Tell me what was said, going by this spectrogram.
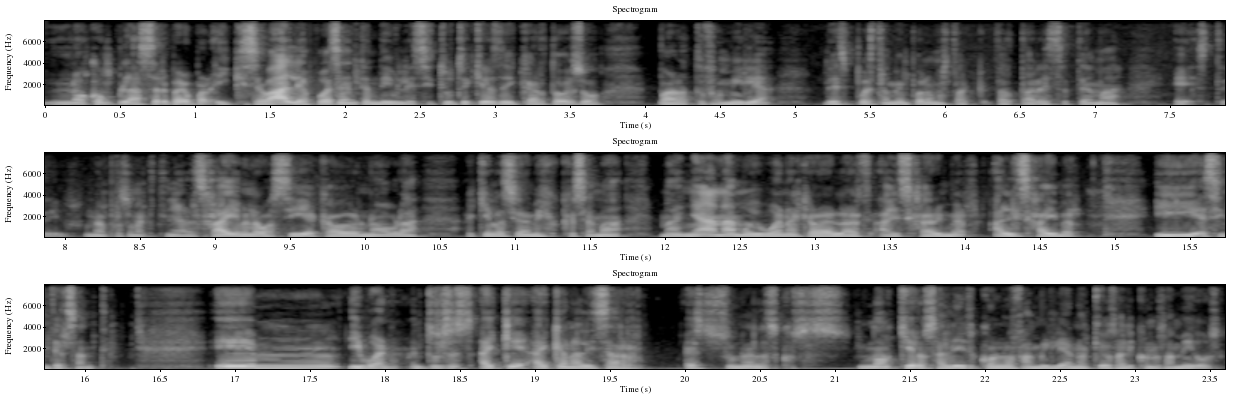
no complacer, pero para, y que se vale, puede ser entendible. Si tú te quieres dedicar todo eso para tu familia, después también podemos tratar este tema. Este, una persona que tenía Alzheimer o así, acabo de ver una obra aquí en la Ciudad de México que se llama Mañana, muy buena, que habla de Alzheimer, Alzheimer, y es interesante. Em, y bueno, entonces hay que, hay que analizar, esto es una de las cosas. No quiero salir con la familia, no quiero salir con los amigos.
